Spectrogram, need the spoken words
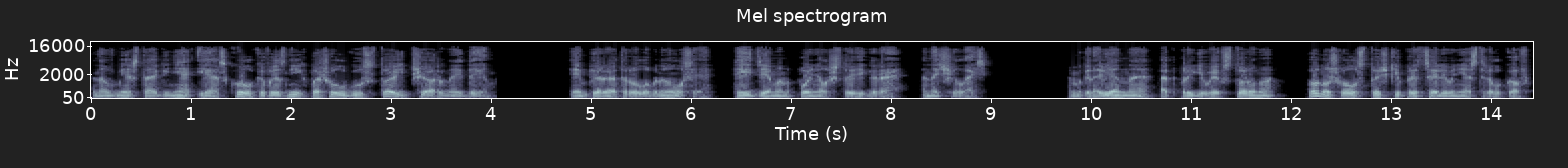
но вместо огня и осколков из них пошел густой черный дым. Император улыбнулся, и демон понял, что игра началась. Мгновенно, отпрыгивая в сторону, он ушел с точки прицеливания стрелков,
